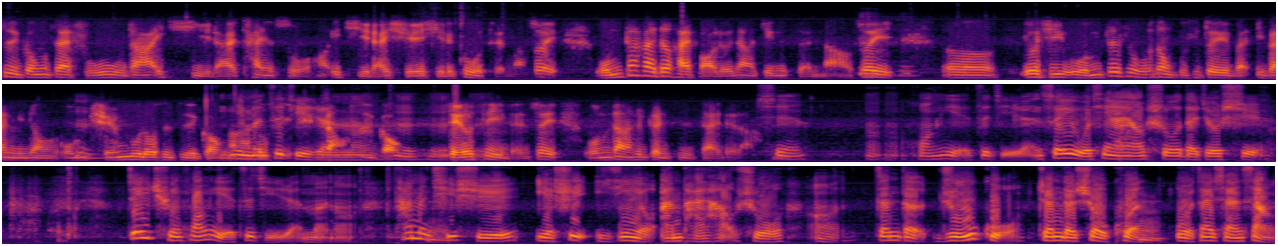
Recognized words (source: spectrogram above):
志工在服务，大家一起来探索哈，一起来学习的过程嘛，所以我们大概都还保留这样的精神啊。所以呃，尤其我们这次活动不是对一般一般民众，我们全部都是志工啊，你们自己人吗？志工，对，都自己人，所以我们当然是更自在的啦。是，嗯，荒野自己人。所以我现在要说的就是，这一群荒野自己人们呢，他们其实也是已经有安排好说，哦。真的，如果真的受困，我在山上，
